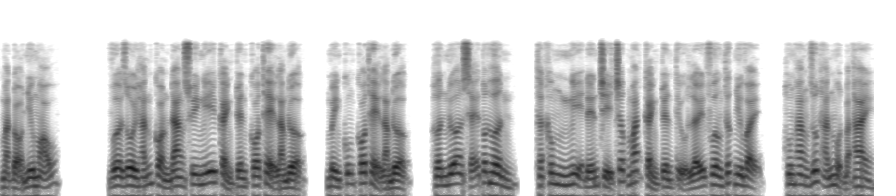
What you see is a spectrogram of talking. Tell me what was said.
mặt đỏ như máu vừa rồi hắn còn đang suy nghĩ cảnh tuyên có thể làm được, mình cũng có thể làm được, hơn nữa sẽ tốt hơn, thật không nghĩ đến chỉ trước mắt cảnh tuyên tự lấy phương thức như vậy, hung hăng rút hắn một bạt hai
